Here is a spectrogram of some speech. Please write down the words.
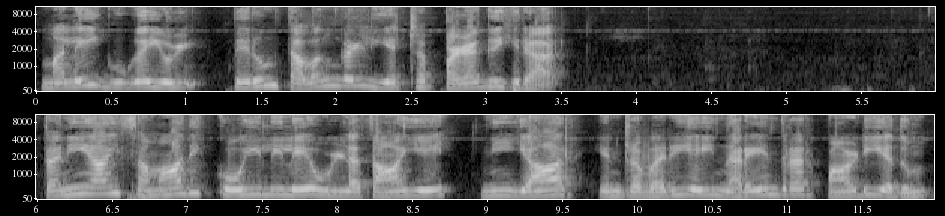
மலை குகையுள் பெரும் தவங்கள் இயற்றப் பழகுகிறார். தனியாய் சமாதி கோயிலிலே உள்ள தாயே நீ யார்? என்ற வரியை நரேந்திரர் பாடியதும்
